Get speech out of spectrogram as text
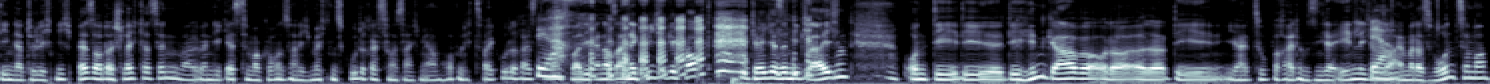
die natürlich nicht besser oder schlechter sind, weil wenn die Gäste mal kommen und sagen, ich möchte ins gute Restaurant, sage ich, wir haben hoffentlich zwei gute Restaurants, Ja. weil die werden aus einer Küche gekocht, die Köche sind die gleichen und die, die, die Hingabe oder, oder die ja, Zubereitung sind ja ähnlich. Ja. Also einmal das Wohnzimmer,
